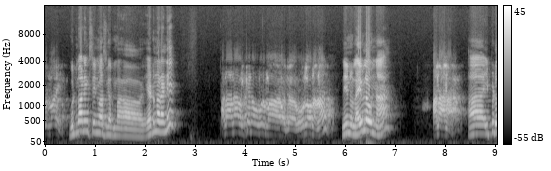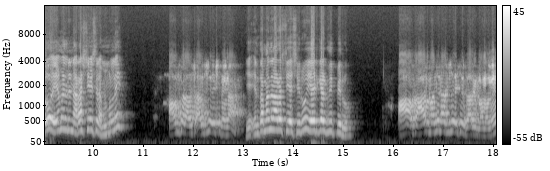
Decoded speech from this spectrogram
Good morning good morning Srinivas గారు. ఏడున్నారండి? ఉన్నా నేను లైవ్లో ఉన్నా? అన్నా అన్న. ఆ, ఇప్పుడు ఏమైంది నిన్ను అరెస్ట్ చేసిరా మిమ్మల్ని? అవును సార్ అరెస్ట్ చేసి నేనా ఎ- ఎంతమందిని అరెస్ట్ చేసిరు ఏడికేడికి తిప్పిర్రు? ఆ, ఒక ఆరు మందిని అరెస్ట్ చేసి సార్ మమ్మల్ని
